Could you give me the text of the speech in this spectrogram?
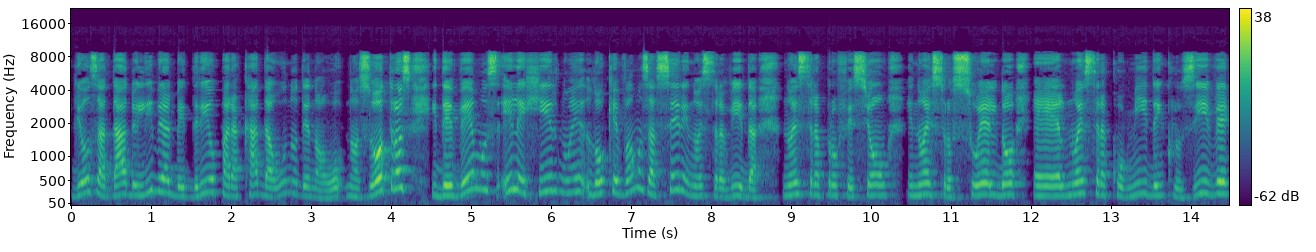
Deus ha dado livre albedrío para cada um de nós outros e devemos elegir lo que vamos fazer em nossa vida, nossa profissão, nosso sueldo, eh, nossa comida, inclusive,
